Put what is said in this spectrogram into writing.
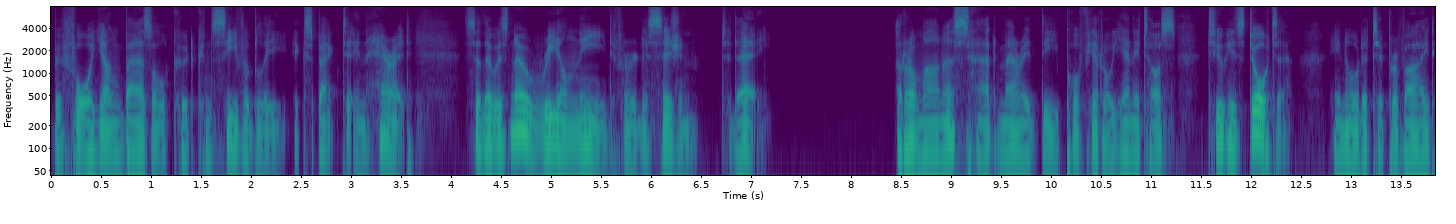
before young Basil could conceivably expect to inherit, so there was no real need for a decision today. Romanus had married the Porphyrogenitos to his daughter in order to provide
